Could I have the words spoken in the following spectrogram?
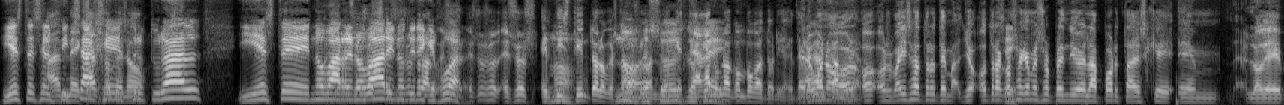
y este es el Hazme fichaje estructural y este no, va a Eso es- renovar y no es tiene otra- que jugar. Eso, eso- eso es, es No, distinto a lo que estamos no, hablando, eso que es te que hagan una convocatoria. Que te Pero hagan bueno, os vais a otro tema. Yo, otra Sí. cosa que me sorprendió de la porta es que em, lo de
